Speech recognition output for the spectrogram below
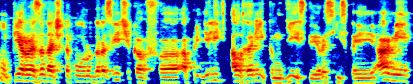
Ну, первая задача такого рода разведчиков э, определить алгоритм действий российской армии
